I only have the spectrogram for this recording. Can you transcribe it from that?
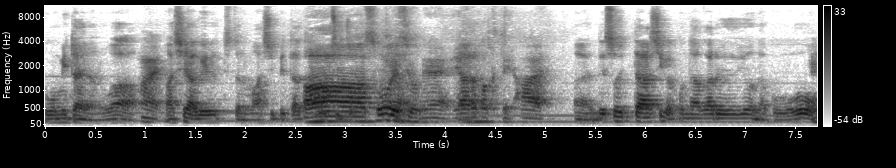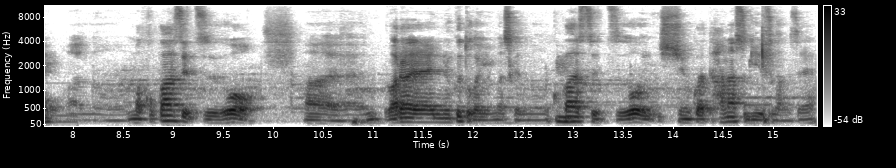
子みたいなのは、はい足上げるって言ったら足ベタッとああ、落ちちゃそうですよね。柔らかくて。ははい、でそういった足がこう曲がるような子を、うんあのまあ、股関節をはい。我々抜くとか言いますけども股関節を一瞬こうやって離す技術があるんですね、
